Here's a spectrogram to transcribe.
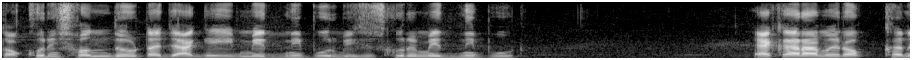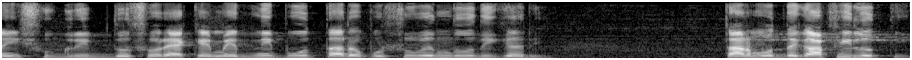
তখনই সন্দেহটা জাগে এই মেদিনীপুর, বিশেষ করে মেদিনীপুর। একারামে রক্ষা নেই, সুগ্রীব দোসর একে মেদিনীপুর, তার উপর শুভেন্দু অধিকারী, তার মধ্যে গাফিলতি।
